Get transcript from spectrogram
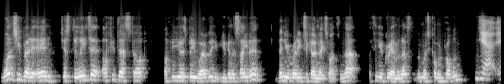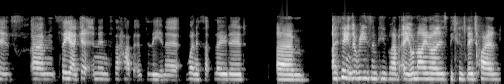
once you've read it in, just delete it off your desktop, off your USB, wherever you're going to save it, then you're ready to go next month. And that, I think you agree, Emma, that's the most common problem. Yeah, it is. Um, so yeah, getting into the habit of deleting it when it's uploaded. Um, I think the reason people have eight or nine on is because they try and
